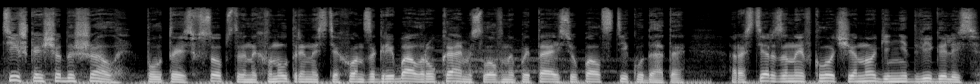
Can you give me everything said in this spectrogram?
Тишка еще дышал, путаясь в собственных внутренностях, он загребал руками, словно пытаясь уползти куда-то. Растерзанные в клочья ноги не двигались,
